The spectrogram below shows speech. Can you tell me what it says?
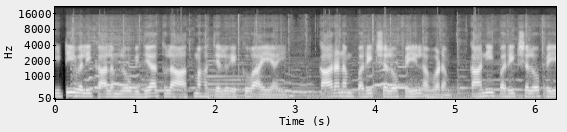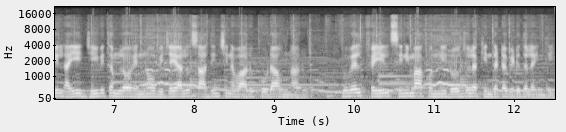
ఇటీవలి కాలంలో విద్యార్థుల ఆత్మహత్యలు ఎక్కువ అయ్యాయి కారణం పరీక్షలో ఫెయిల్ అవ్వడం. కానీ పరీక్షలో ఫెయిల్ అయి జీవితంలో ఎన్నో విజయాలు సాధించిన వారు కూడా ఉన్నారు. ట్వెల్త్ ఫెయిల్ సినిమా కొన్ని రోజుల కిందట విడుదలైంది.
